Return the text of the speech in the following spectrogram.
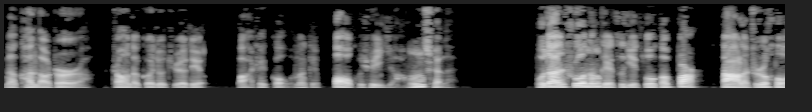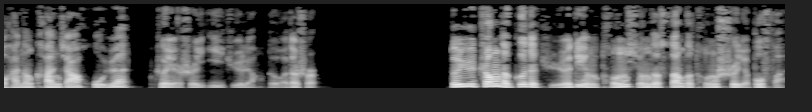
那看到这儿啊，张大哥就决定把这狗呢给抱回去养起来，不但说能给自己做个伴儿，大了之后还能看家护院，这也是一举两得的事儿。对于张大哥的决定，同行的三个同事也不反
